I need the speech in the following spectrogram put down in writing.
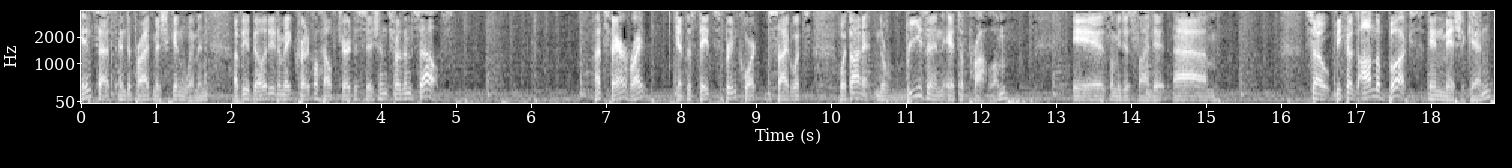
incest and deprive Michigan women of the ability to make critical health care decisions for themselves. That's fair, right? Get the state Supreme Court decide what's what's on it. And the reason it's a problem is, let me just find it. Um, so, because on the books in Michigan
